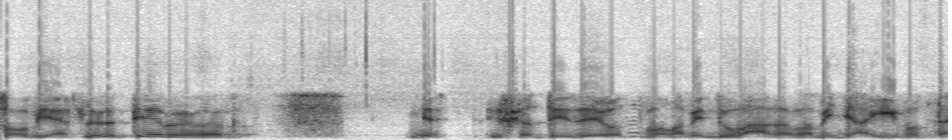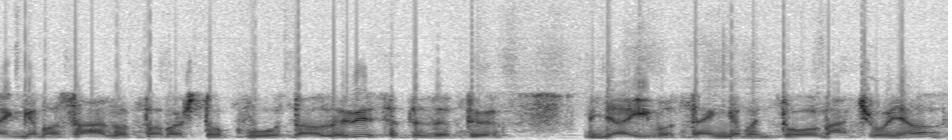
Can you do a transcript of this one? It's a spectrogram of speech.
szovjet lőtéről, és a tízé ott valami dumálnak, mindjárt hívott engem, a századparancsnok volt a lövészetezető, mindjárt hívott engem, hogy tolmácsoljam,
